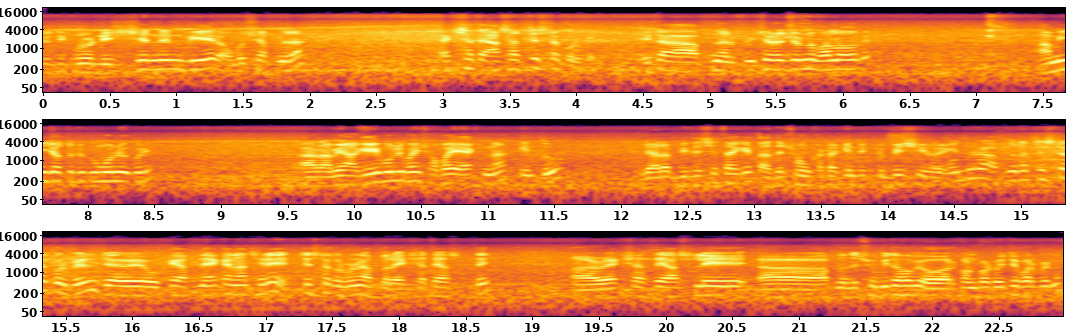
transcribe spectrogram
যদি কোনো ডিসিশন নেন বিয়ের, অবশ্যই আপনারা একসাথে আসার চেষ্টা করবেন। এটা আপনার ফিউচারের জন্য ভালো হবে। আমি যতটুকু মনে করি। আর আমি আগেই বলি ভাই, সবাই এক না, কিন্তু যারা বিদেশে থাকে, তাদের সংখ্যাটা কিন্তু একটু বেশি হয় বন্ধুরা, আপনারা চেষ্টা করবেন যে, ওকে আপনি একা না ছেড়ে চেষ্টা করবেন আপনারা একসাথে আসতে। আর একসাথে আসলে আপনাদের সুবিধা হবে, ও আর কনভার্ট হইতে পারবে না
